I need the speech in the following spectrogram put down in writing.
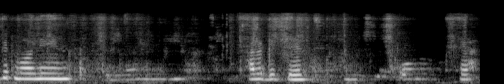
Good morning. Have a good shift. Yeah.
